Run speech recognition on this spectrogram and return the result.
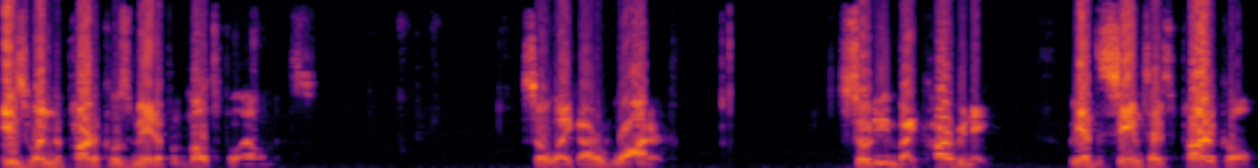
is when the particle is made up of multiple elements. So like our water, sodium bicarbonate. We have the same types of particle.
